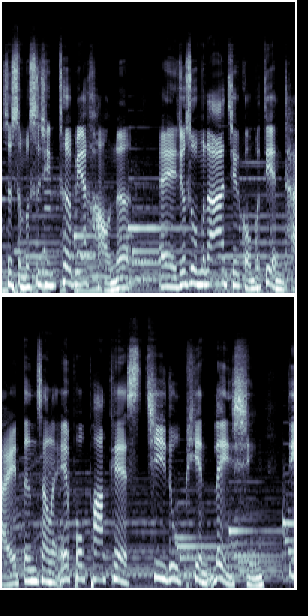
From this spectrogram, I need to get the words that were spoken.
是什么事情特别好呢？哎，就是我们的阿杰广播电台登上了 Apple Podcast 纪录片类型。第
